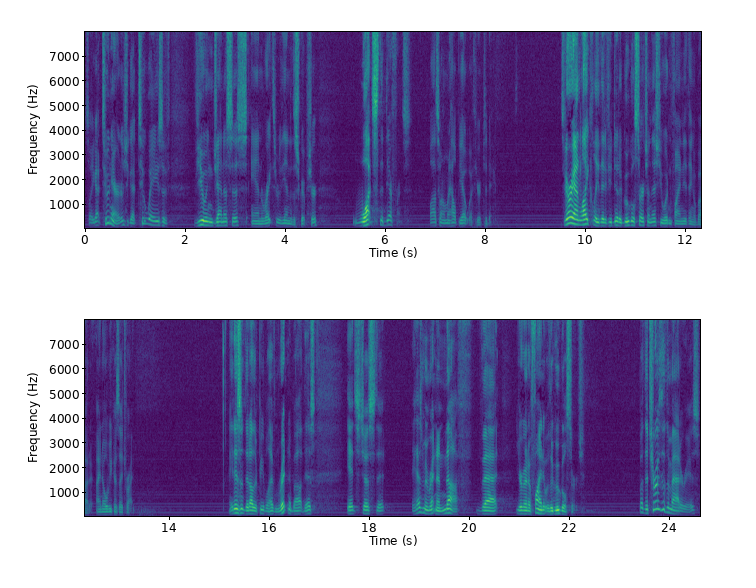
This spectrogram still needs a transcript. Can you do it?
So, you got two narratives, you got two ways of viewing Genesis and right through the end of the scripture. What's the difference? Well, that's what I'm going to help you out with here today. It's very unlikely that if you did a Google search on this, you wouldn't find anything about it. I know because I tried. It isn't that other people haven't written about this, it's just that it hasn't been written enough that you're going to find it with a Google search. But the truth of the matter is,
